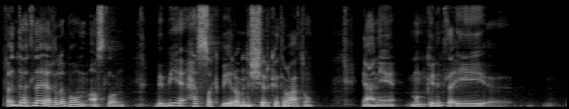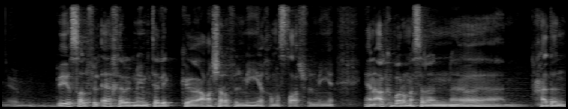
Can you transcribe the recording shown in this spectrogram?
فانت هتلاقي اغلبهم أصلا ببيع حصة كبيرة من الشركة تبعته. يعني ممكن تلاقيه بيصل في الآخر إنه يمتلك 10% 15% يعني أكبر مثلا آه، حدا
